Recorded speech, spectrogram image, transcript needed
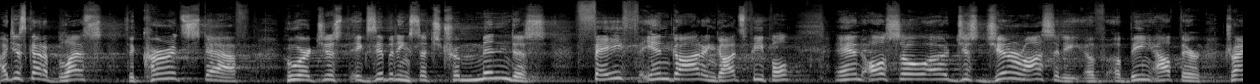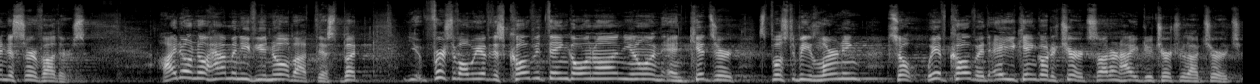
I just got to bless the current staff who are just exhibiting such tremendous faith in God and God's people, and also uh, just generosity of, of being out there trying to serve others. I don't know how many of you know about this, but you, first of all, we have this COVID thing going on, you know, and, and kids are supposed to be learning. So we have COVID. A, you can't go to church, so I don't know how you do church without church.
